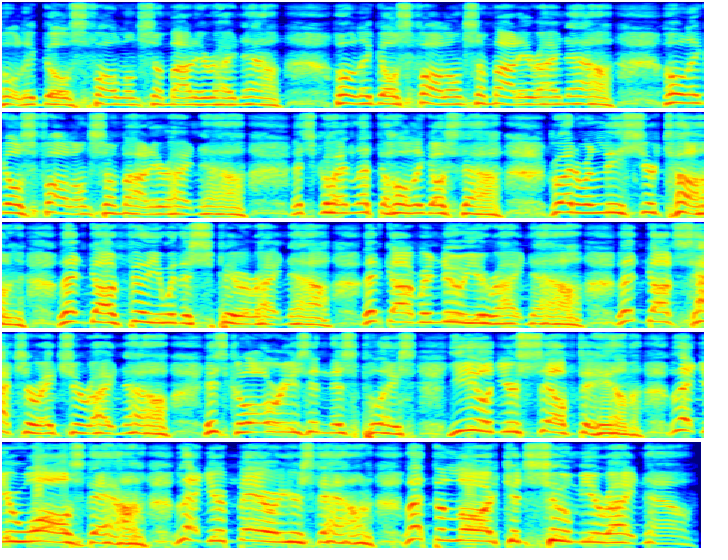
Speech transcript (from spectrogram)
Holy Ghost, fall on somebody right now. Holy Ghost, fall on somebody right now. Holy Ghost, fall on somebody right now. Let's go ahead and let the Holy Ghost out. Go ahead and release your tongue. Let God fill you with His Spirit right now. Let God renew you right now. Let God saturate you right now. His glory is in this place. Yield yourself to Him. Let your walls down. Let your barriers down. Let the Lord consume you right now.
